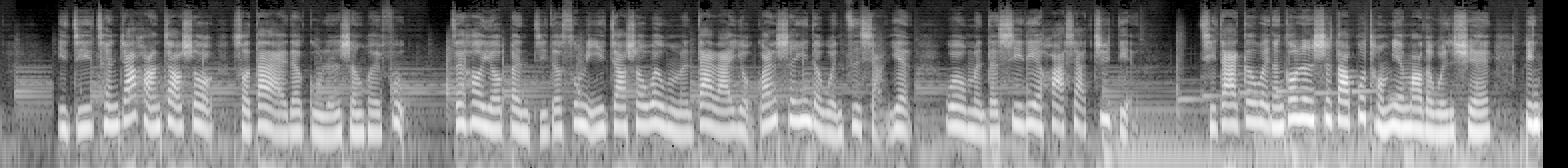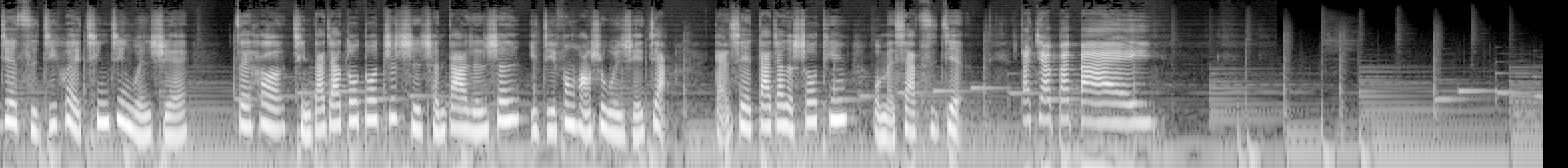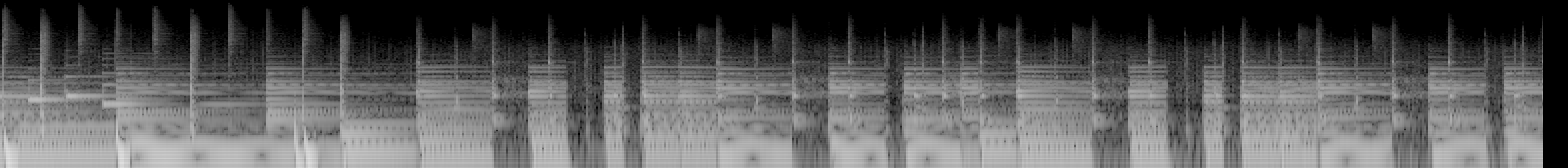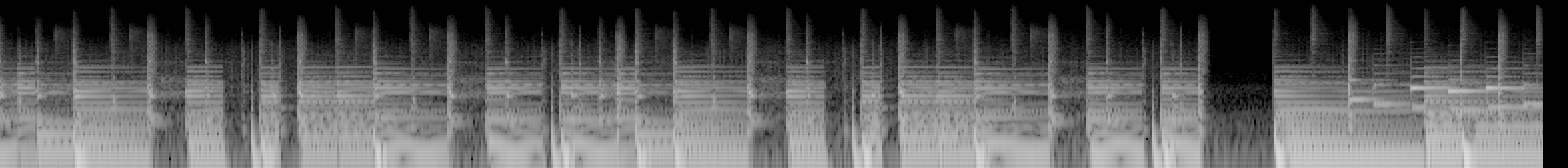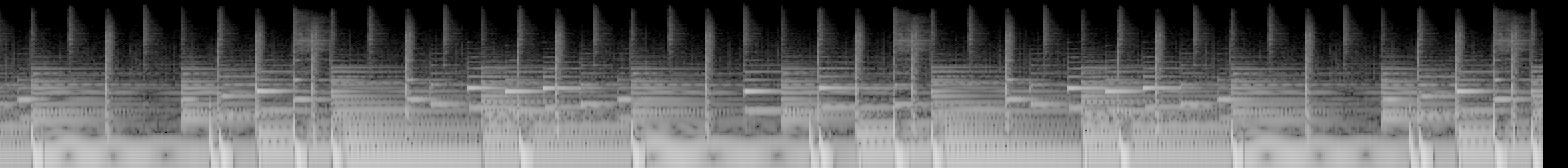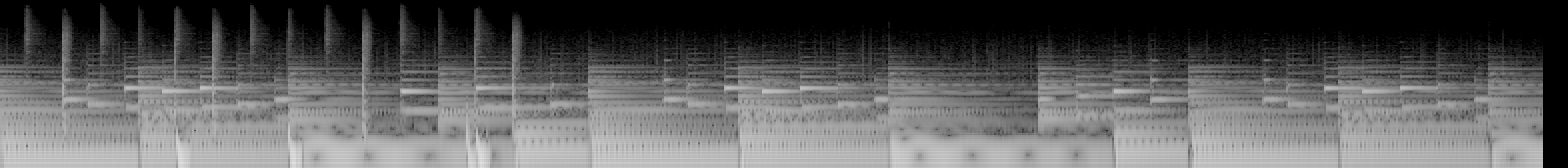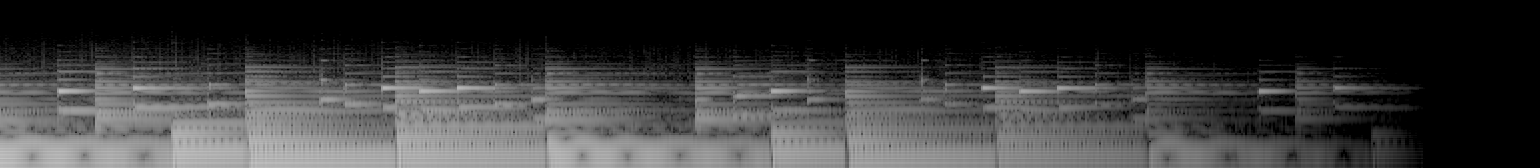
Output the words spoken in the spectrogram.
以及陈家煌教授所带来的古人神回复。最后，由本集的苏敏义教授为我们带来有关声音的文字响应，为我们的系列画下句点。期待各位能够认识到不同面貌的文学，并借此机会亲近文学。最后，请大家多多支持成大人生以及凤凰树文学奖。感谢大家的收听，我们下次见。大家拜拜。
